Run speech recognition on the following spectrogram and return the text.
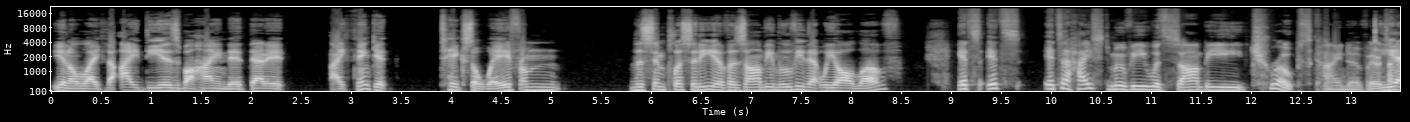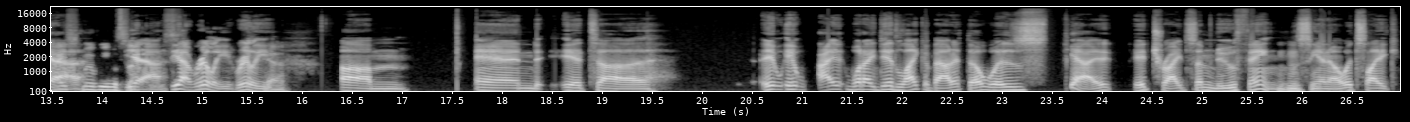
you know, like the ideas behind it that it, I think it takes away from the simplicity of a zombie movie that we all love. It's it's it's a heist movie with zombie tropes, kind of. It's a heist movie with zombies. Yeah, yeah, really, really. yeah. Um, and it, uh, it, it, I, what I did like about it though was, yeah, it, it tried some new things. You know, it's like,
